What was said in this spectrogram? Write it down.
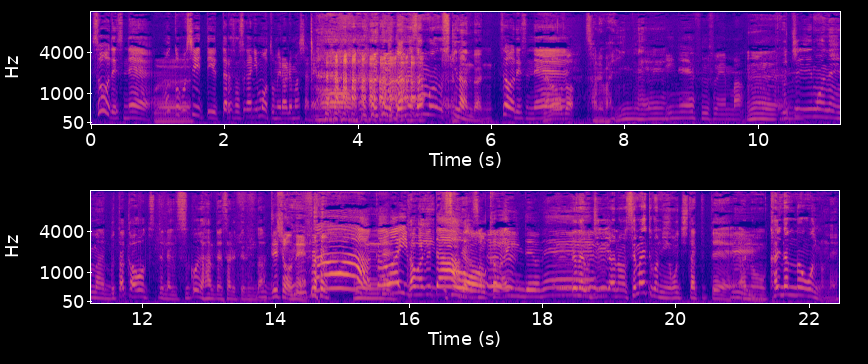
そうですね。へー。もっと欲しいって言ったらさすがにもう止められましたね。旦那さんも好きなんだ。そうですね。なるそれはいいほどいねいね夫婦円満。うん。うちもね今豚買おうっつってんだけどすごい反対されてるんだ。でしょうね。あうん。ーかわいいミかわい。いニ豚。そう。そううん可愛いんだよね。ただうちあの狭いところにお家建ってて、うん。あの階段が多いのね、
